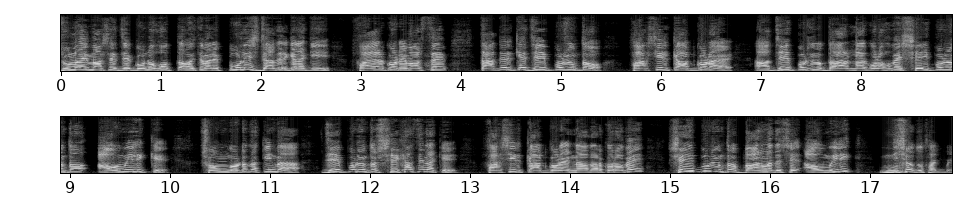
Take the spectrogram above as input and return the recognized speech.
জুলাই মাসে যে গণহত্যা হয়েছে মানে পুলিশ যাদেরকে নাকি ফায়ার করে মারছে, তাদেরকে যে পর্যন্ত ফাঁসির কাঠগড়ায় যে পর্যন্ত দাঁড় না করা হবে, সেই পর্যন্ত আওয়ামী লীগকে সংগঠত কিংবা যে পর্যন্ত শেখ হাসিনাকে ফাঁসির কাঠগড়ায় না দাঁড় করা হবে সেই পর্যন্ত বাংলাদেশে আওয়ামী লীগ নিষিদ্ধ থাকবে।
